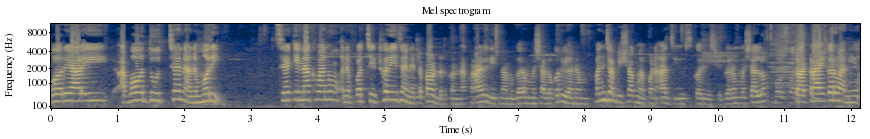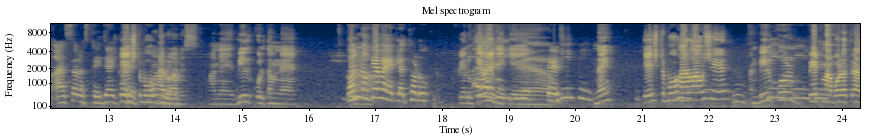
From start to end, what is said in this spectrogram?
વરિયાળી આ બધું જ છે ને અને મરી. શેકી નાખવાનું અને પછી ઠરી જાય ને એટલે પાવડર કરી નાખવાનો. આવી રીતના અમે ગરમ મસાલો કર્યો અને પંજાબી શાકમાં પણ આ જ યુઝ કરીએ છે ગરમ મસાલો. તો આ ટ્રાય કરવાની આ સરસ થઈ જાય. ટેસ્ટ બહુ સારો આવે છે. અને બિલકુલ તમને ઘરનો કહેવાય એટલે થોડુંક પેલું કહેવાય ને કે નહીં ટેસ્ટ બહુ સારો આવશે અને બિલકુલ પેટમાં બળતરા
